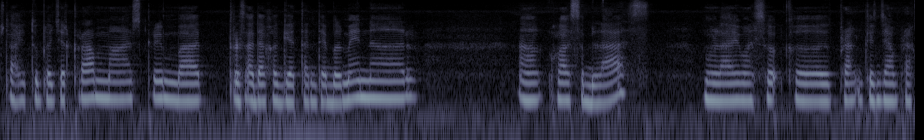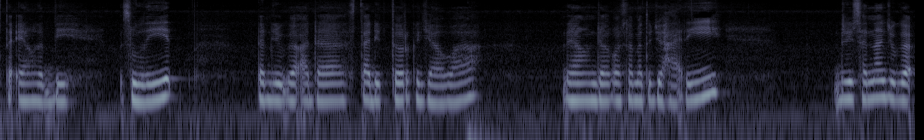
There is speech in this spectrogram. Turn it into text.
Setelah itu belajar keramas cream bath terus ada kegiatan table manner. Nah, kelas 11 mulai masuk ke jenjang praktek yang lebih sulit. Dan juga ada study tour ke Jawa yang dilakukan selama tujuh hari. Di sana juga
